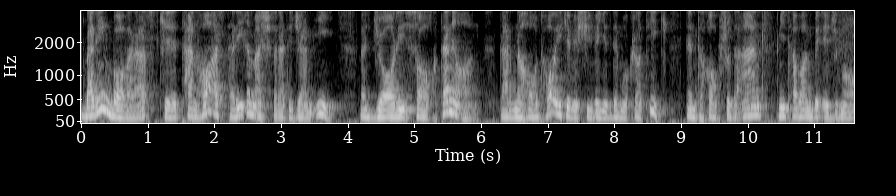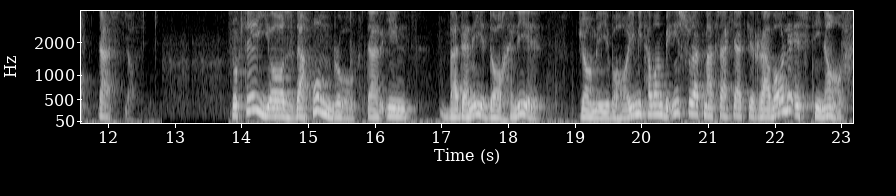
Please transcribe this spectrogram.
بر این باور است که تنها از طریق مشورت جمعی و جاری ساختن آن در نهادهایی که به شیوه دموکراتیک انتخاب شده اند می توان به اجماع دست یافت. نکته یازدهم رو در این بدنه داخلی جامعه بهایی می توان به این صورت مطرح کرد که روال استیناف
